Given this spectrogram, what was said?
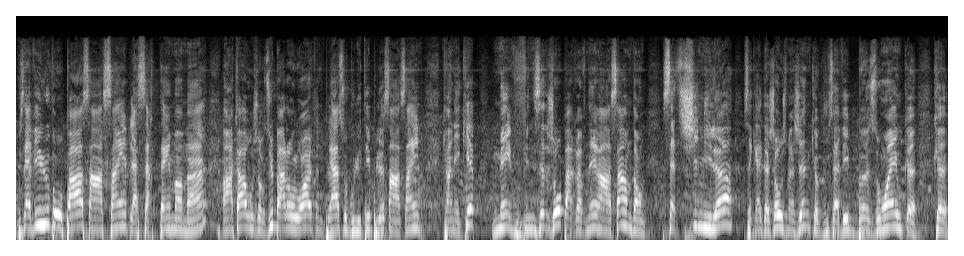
vous avez eu vos passes en simple à certains moments. Encore aujourd'hui, Battle War est une place où vous luttez plus en simple qu'en équipe, mais vous finissez toujours par revenir ensemble. Donc, cette chimie-là, c'est quelque chose, j'imagine, que vous avez besoin ou que, que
